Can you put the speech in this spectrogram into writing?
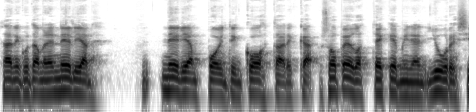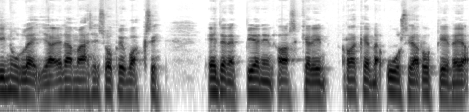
tämä niin kuin tämmöinen neljän, neljän pointin kohta, eli sopeuta tekeminen juuri sinulle ja elämääsi sopivaksi, etene pienin askelin, rakenna uusia rutiineja,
